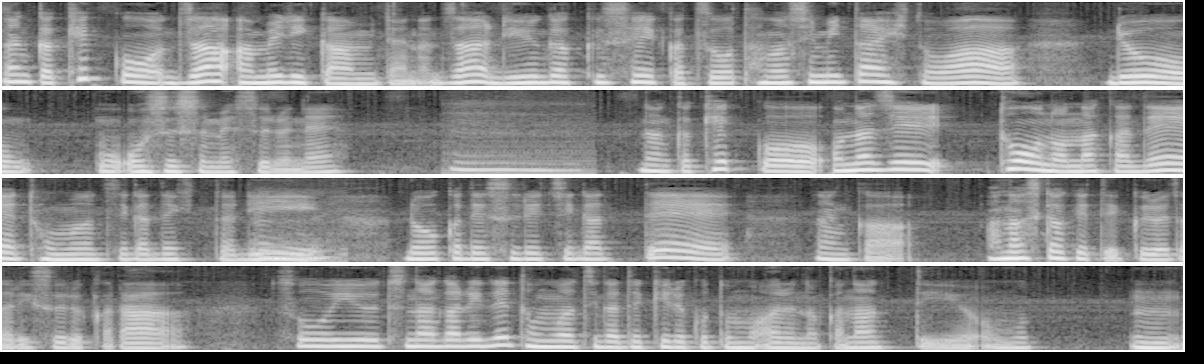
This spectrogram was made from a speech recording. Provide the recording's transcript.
なんか結構ザ・アメリカンみたいなザ・留学生活を楽しみたい人は寮をおすすめするね。うん。なんか結構同じ棟の中で友達ができたり、廊下ですれ違ってなんか話しかけてくれたりするからそういうつながりで友達ができることもあるのかなっていう思っうん、っ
